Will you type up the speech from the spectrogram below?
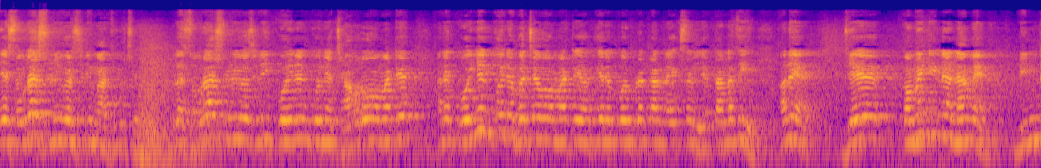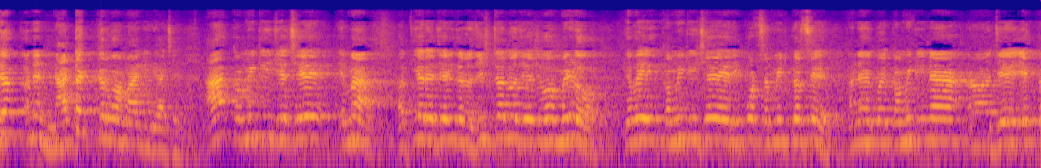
એ સૌરાષ્ટ્ર યુનિવર્સિટીમાં થયું છે. એટલે સૌરાષ્ટ્ર યુનિવર્સિટી કોઈને કોઈને છાવરવા માટે અને કોઈને કોઈને બચાવવા માટે અત્યારે કોઈ પ્રકારના એક્શન લેતા નથી. અને જે કમિટીના નામે ડિંડક અને નાટક કરવા આવી રહ્યા છે. આ કમિટી જે છે, એમાં અત્યારે જે રીતે રજિસ્ટરનો જે જોવા મળ્યો કે ભાઈ કમિટી છે રિપોર્ટ સબમિટ કરશે અને કોઈ કમિટીના જે એક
